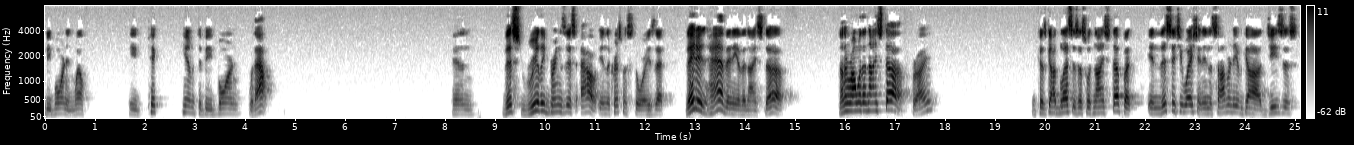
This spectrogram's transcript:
be born in wealth. He picked him to be born without. And this really brings this out in the Christmas story is that they didn't have any of the nice stuff. Nothing wrong with the nice stuff, right? Because God blesses us with nice stuff, but in this situation, in the sovereignty of God, Jesus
